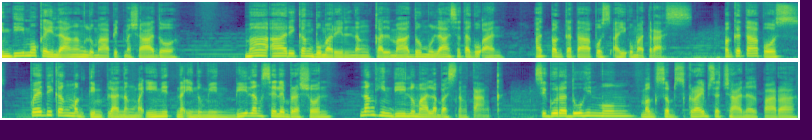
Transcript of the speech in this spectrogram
Hindi mo kailangang lumapit masyado. Maaari kang bumaril ng kalmado mula sa taguan at pagkatapos ay umatras. Pagkatapos, pwede kang magtimpla ng mainit na inumin bilang selebrasyon nang hindi lumalabas ng tank. Siguraduhin mong mag-subscribe sa channel para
